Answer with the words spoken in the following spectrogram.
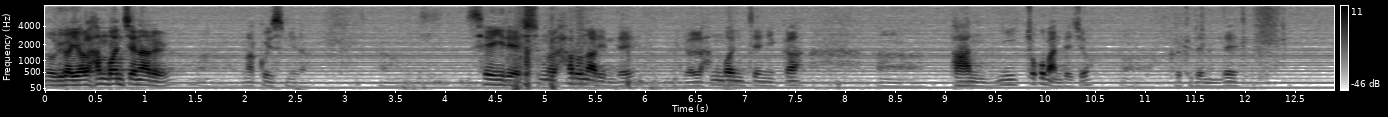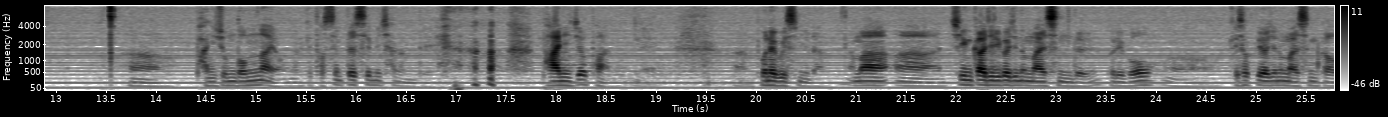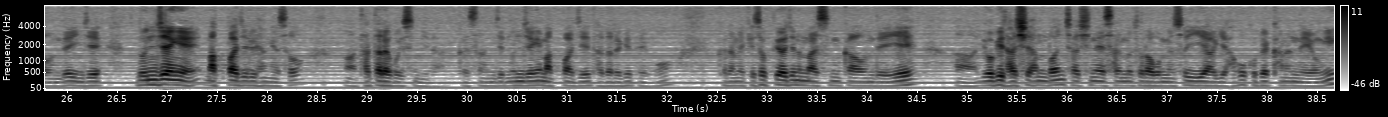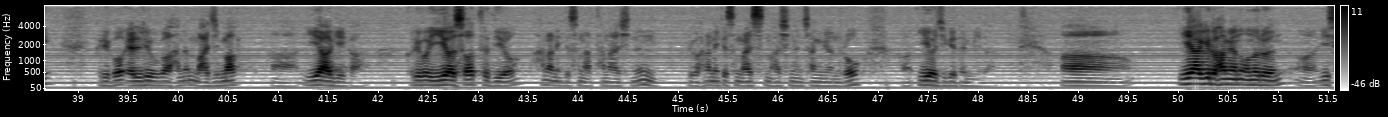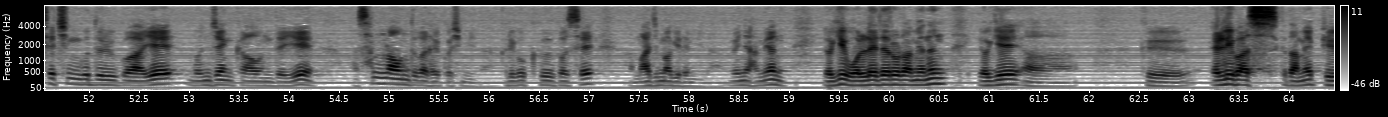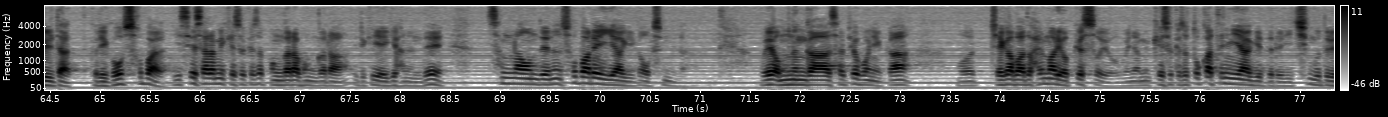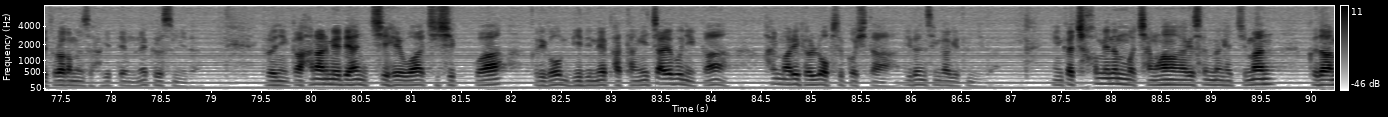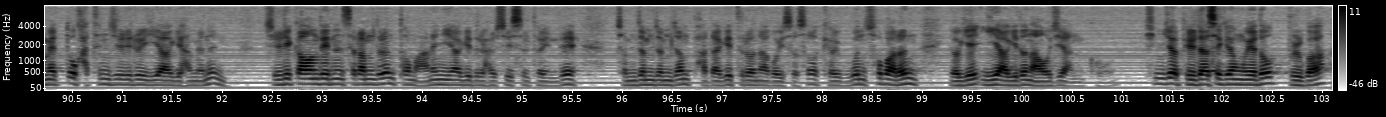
우리가 11번째 날을 맞고 있습니다. 세일에 20하루 날인데 11번째니까 반이 조금 안 되죠. 그렇게 되는데 반이 좀 넘나요? 이렇게 덧셈 뺄셈이 돼. 반이죠, 반. 네. 보내고 있습니다. 아마 지금까지 읽어지는 말씀들 그리고 어, 계속되어지는 말씀 가운데 이제 논쟁의 막바지를 향해서 어, 다다르고 있습니다. 그래서 이제 논쟁의 막바지에 다다르게 되고 그 다음에 계속되어지는 말씀 가운데에 어, 욥이 다시 한번 자신의 삶을 돌아보면서 이야기하고 고백하는 내용이 그리고 엘리우가 하는 마지막 어, 이야기가 그리고 이어서 드디어 하나님께서 나타나시는 그리고 하나님께서 말씀하시는 장면으로 이어지게 됩니다. 이야기로 하면 오늘은 이 세 친구들과의 논쟁 가운데에 3라운드가 될 것입니다. 그리고 그것의 마지막이 됩니다. 왜냐하면 여기 원래대로라면은 여기에 어, 그 엘리바스 그다음에 빌닷 그리고 소발 이 세 사람이 계속해서 번갈아 번갈아 이렇게 얘기하는데 3라운드에는 소발의 이야기가 없습니다. 왜 없는가 살펴보니까 뭐 제가 봐도 할 말이 없겠어요. 왜냐하면 계속해서 똑같은 이야기들을 이 친구들이 돌아가면서 하기 때문에 그렇습니다. 그러니까 하나님에 대한 지혜와 지식과 그리고 믿음의 바탕이 짧으니까 할 말이 별로 없을 것이다 이런 생각이 듭니다. 그러니까 처음에는 뭐 장황하게 설명했지만 그 다음에 또 같은 진리를 이야기하면은 진리 가운데 있는 사람들은 더 많은 이야기들을 할 수 있을 터인데 점점 점점 바닥이 드러나고 있어서 결국은 소발은 여기에 이야기도 나오지 않고 심지어 빌닷의 경우에도 불과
